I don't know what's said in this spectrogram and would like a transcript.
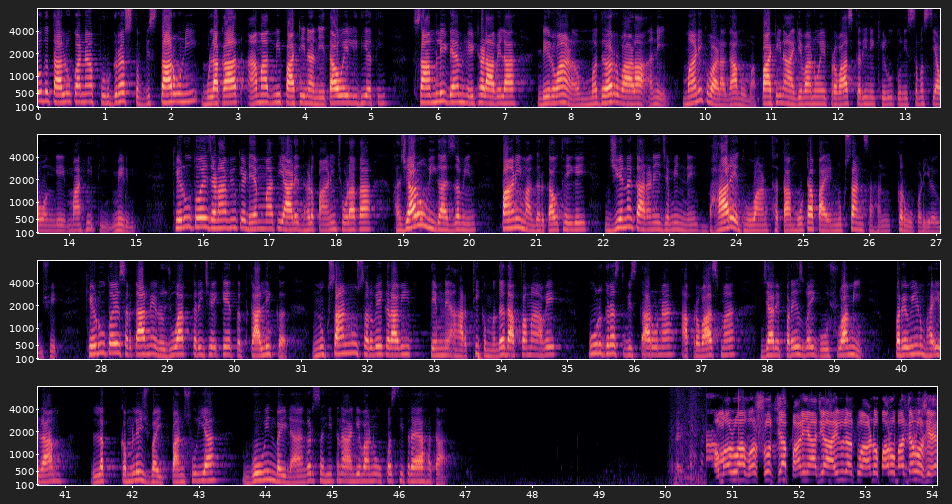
કેશોદ તાલુકાના પૂરગ્રસ્ત વિસ્તારોની મુલાકાત આમ આદમી પાર્ટીના નેતાઓએ લીધી હતી. સામલી ડેમ હેઠળ આવેલા ડેરવાણ મધરવાળા અને માણિકવાડા ગામોમાં પાર્ટીના આગેવાનોએ પ્રવાસ કરીને ખેડૂતોની સમસ્યાઓ અંગે માહિતી મેળવી. ખેડૂતોએ જણાવ્યું કે ડેમમાંથી આડેધડ પાણી છોડાતા હજારો વીઘા જમીન પાણીમાં ગરકાવ થઈ ગઈ, જેના કારણે જમીનને ભારે ધોવાણ થતાં મોટા પાયે નુકસાન સહન કરવું પડી રહ્યું છે. ખેડૂતોએ સરકારને રજૂઆત કરી છે કે તત્કાલિક નુકસાનનું સર્વે કરાવી તેમને આર્થિક મદદ આપવામાં આવે. પૂરગ્રસ્ત વિસ્તારોના આ પ્રવાસમાં જ્યારે પરેશભાઈ ગોસ્વામી, પ્રવીણભાઈ રામ, લક, કમલેશભાઈ પાનસુરિયા, ગોવિંદભાઈ ડાંગર સહિતના આગેવાનો ઉપસ્થિત રહ્યા હતા. અમારું આ વર્ષો જ્યાં પાણી આજે આવ્યું જતું આડો પારો બાંધેલો છે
